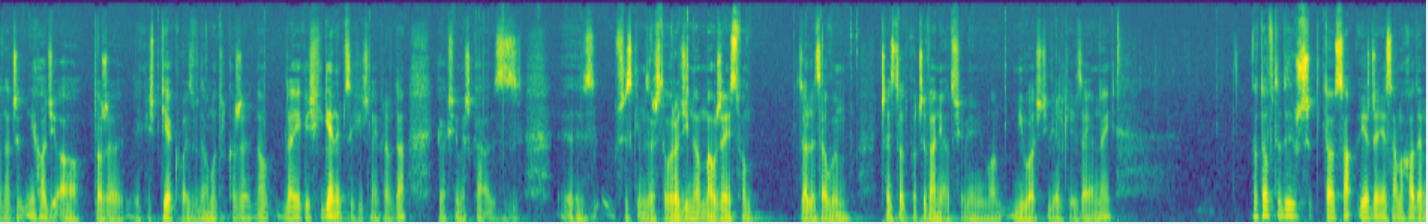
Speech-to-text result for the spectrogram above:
znaczy nie chodzi o to, że jakieś piekło jest w domu, tylko że no, dla jakiejś higieny psychicznej, prawda? Jak się mieszka z, y, z wszystkim zresztą rodziną, małżeństwem, zalecałbym często odpoczywanie od siebie mimo miłości wielkiej, wzajemnej, no to wtedy już to jeżdżenie samochodem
